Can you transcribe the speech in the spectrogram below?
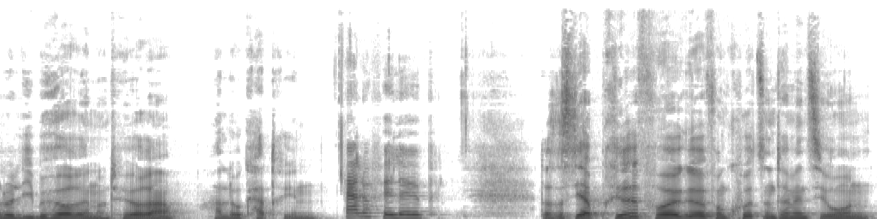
Hallo liebe Hörerinnen und Hörer. Hallo Katrin. Hallo Philipp. Das ist die Aprilfolge von Kurzintervention,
